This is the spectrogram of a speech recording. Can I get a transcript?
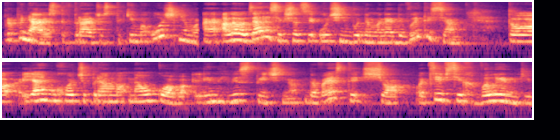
припиняю співпрацю з такими учнями. Е, але от зараз, якщо цей учень буде мене дивитися, то я йому хочу прямо науково, лінгвістично довести, що оці всі хвилинки,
